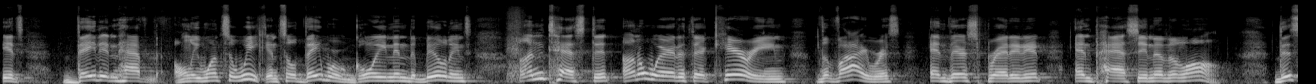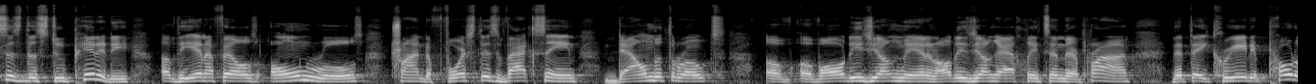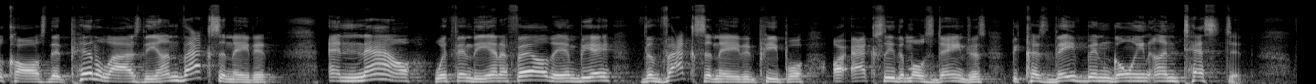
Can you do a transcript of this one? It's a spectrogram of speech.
It's they didn't have only once a week. And so they were going into buildings untested, unaware that they're carrying the virus and they're spreading it and passing it along. This is the stupidity of the NFL's own rules trying to force this vaccine down the throats of, of all these young men and all these young athletes in their prime that they created protocols that penalize the unvaccinated. And now, within the NFL, the NBA, the vaccinated people are actually the most dangerous because they've been going untested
